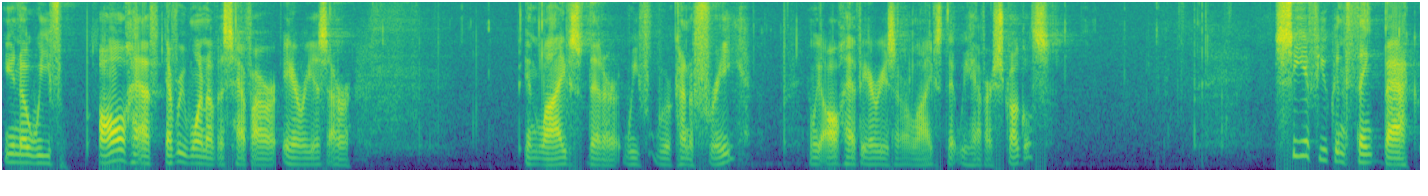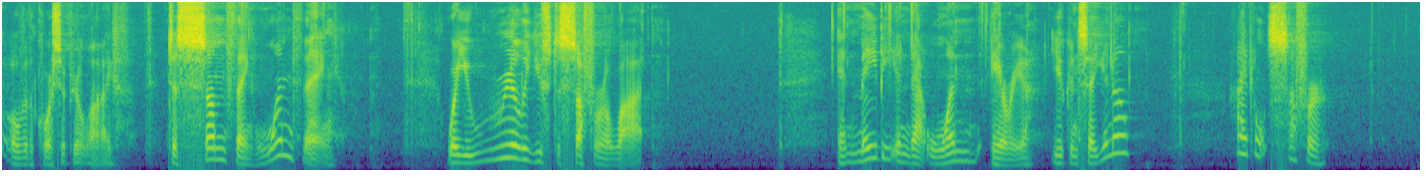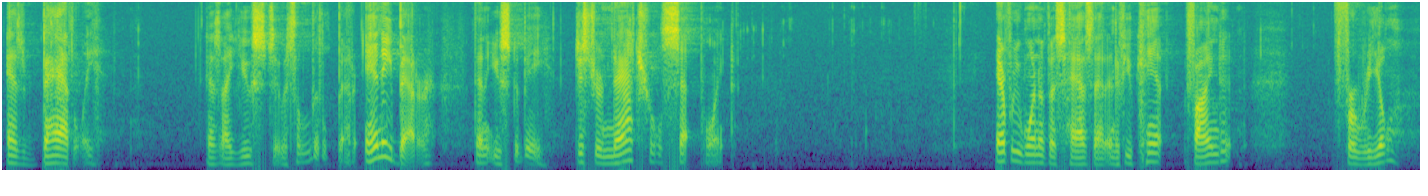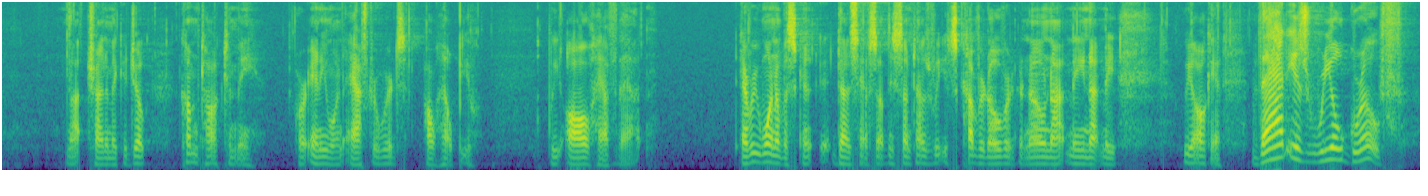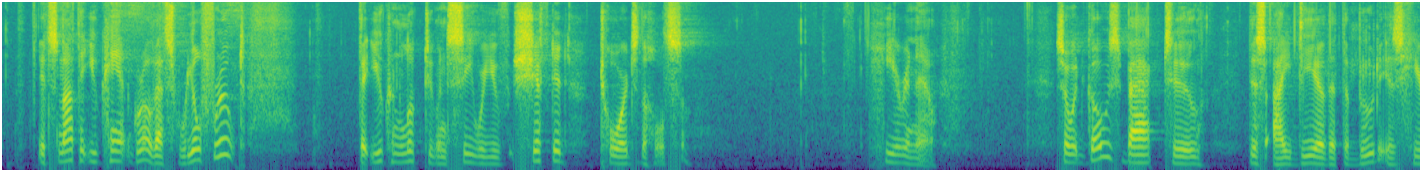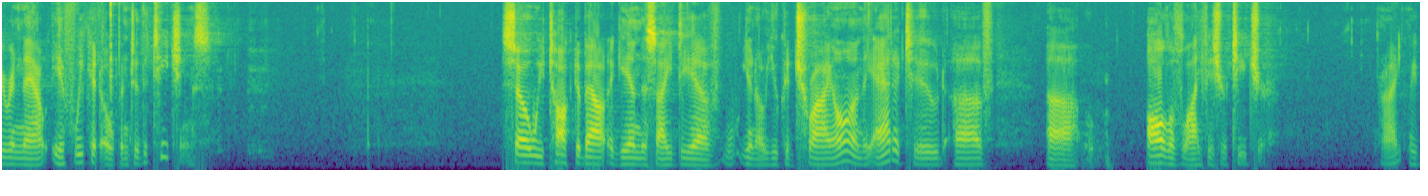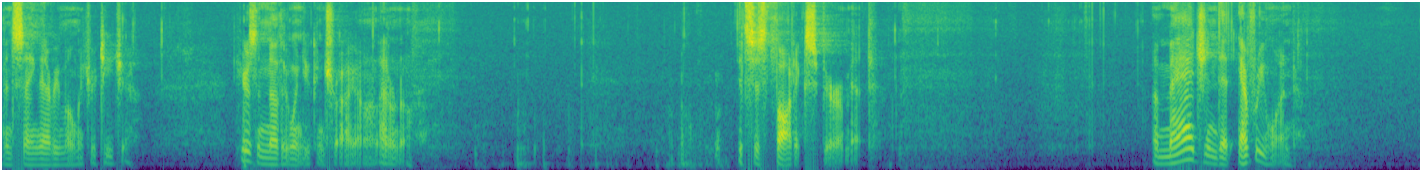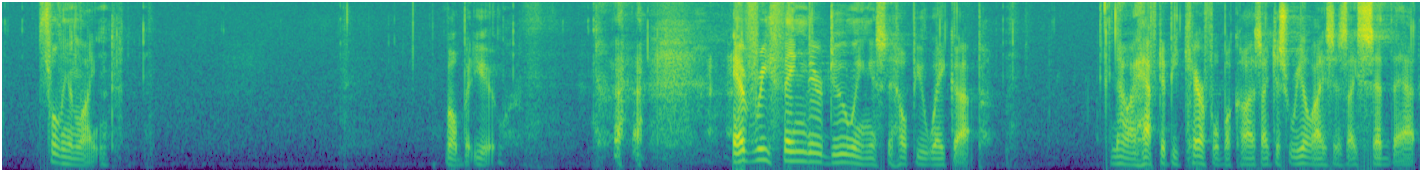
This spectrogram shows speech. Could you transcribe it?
You know, we've all have, every one of us have our areas, our in lives that are, we we're kind of free. And we all have areas in our lives that we have our struggles. See if you can think back over the course of your life to something, one thing, where you really used to suffer a lot. And maybe in that one area, you can say, you know, I don't suffer as badly as I used to. It's a little better, any better than it used to be. Just your natural set point. Every one of us has that. And if you can't find it for real, not trying to make a joke, come talk to me or anyone afterwards, I'll help you. We all have that. Every one of us can, does have something. Sometimes we, it's covered over. No, not me, not me. We all can. That is real growth. It's not that you can't grow. That's real fruit that you can look to and see where you've shifted towards the wholesome. Here and now. So it goes back to this idea that the Buddha is here and now if we could open to the teachings. So we talked about again this idea of you know you could try on the attitude of uh, all of life is your teacher, right? We've been saying that every moment your teacher. Here's another one you can try on. I don't know. It's this thought experiment. imagine that everyone, fully enlightened, well, but you, everything they're doing is to help you wake up. Now, I have to be careful because I just realized as I said that,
